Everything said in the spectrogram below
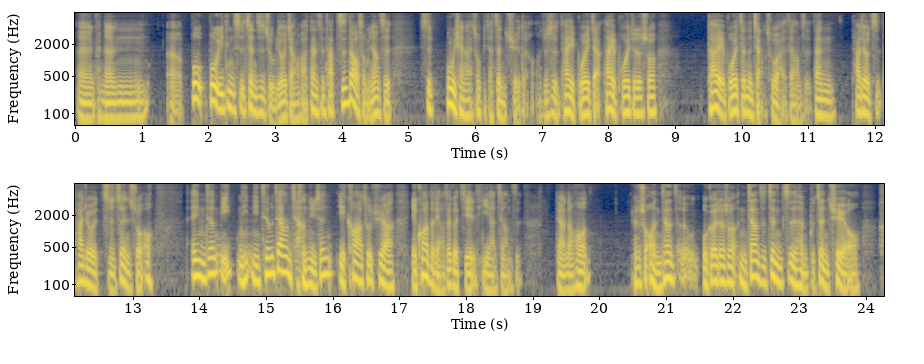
嗯，可能。”呃，不不一定是政治主流讲法，但是他知道什么样子是目前来说比较正确的，就是他也不会讲，他也不会就是说，他也不会真的讲出来这样子，但他就指他就指证说，哦，哎，你这你你你怎么这样讲？女生也跨出去啊，也跨得了这个阶梯啊，这样子，对啊，然后他就说，哦，你这样子，我哥就说你这样子政治很不正确哦，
